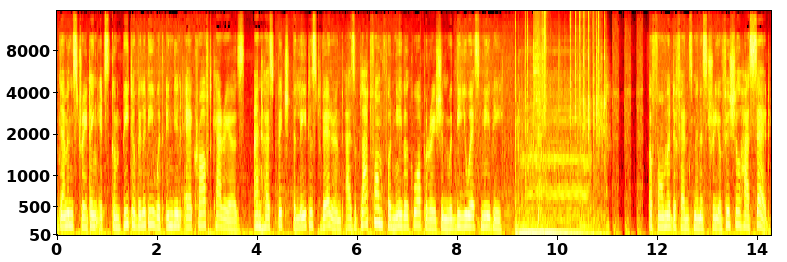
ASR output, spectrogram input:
demonstrating its compatibility with Indian aircraft carriers, and has pitched the latest variant as a platform for naval cooperation with the US Navy. A former Defense Ministry official has said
